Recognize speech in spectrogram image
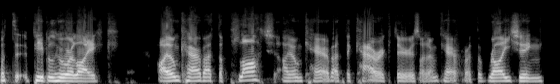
but the people who are like, I don't care about the plot, I don't care about the characters, I don't care about the writing.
